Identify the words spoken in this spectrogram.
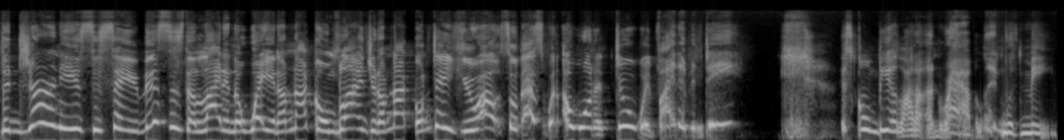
The journey is to say, This is the light in the way, and I'm not going to blind you and I'm not going to take you out. So that's what I want to do with vitamin D. It's going to be a lot of unraveling with me.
